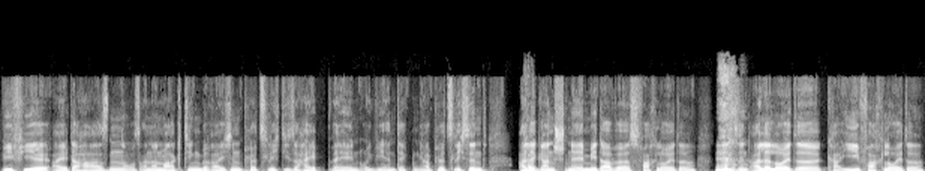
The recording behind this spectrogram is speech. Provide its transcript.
wie viel alte Hasen aus anderen Marketingbereichen plötzlich diese Hype-Wellen irgendwie entdecken. Ja, plötzlich sind alle ganz schnell Metaverse-Fachleute, dann sind alle Leute KI-Fachleute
